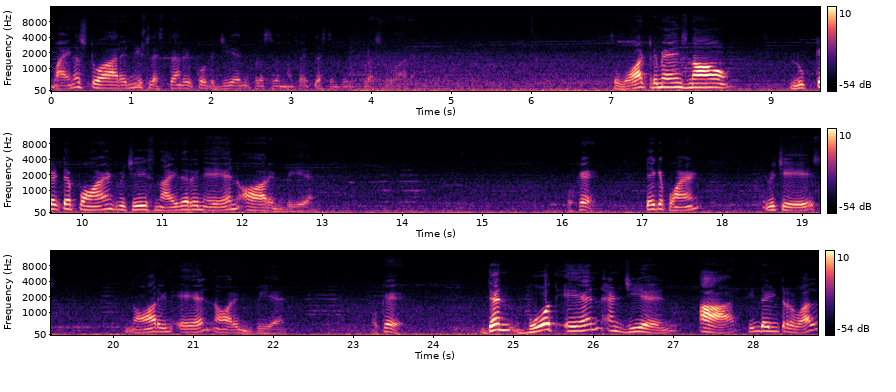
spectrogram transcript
minus 2 Rn is less than or equal to Gn plus 1 of x less than equal to plus 2 Rn. So, what remains now? Look at a point which is neither in An or in Bn. Okay take a point which is nor in An nor in Bn. Okay. Then both An and Gn are in the interval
